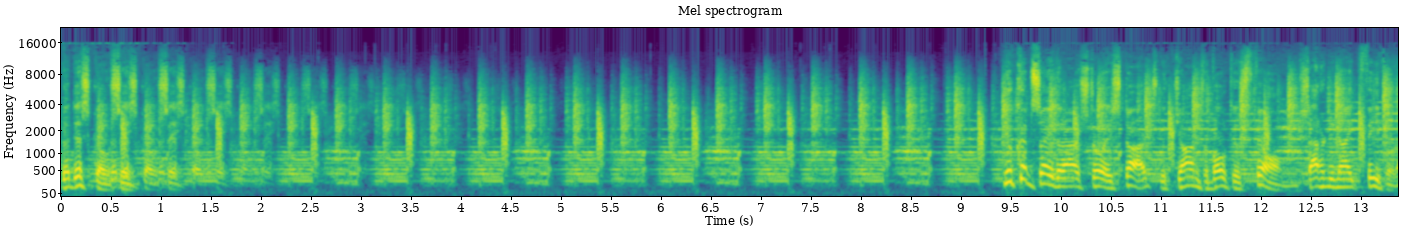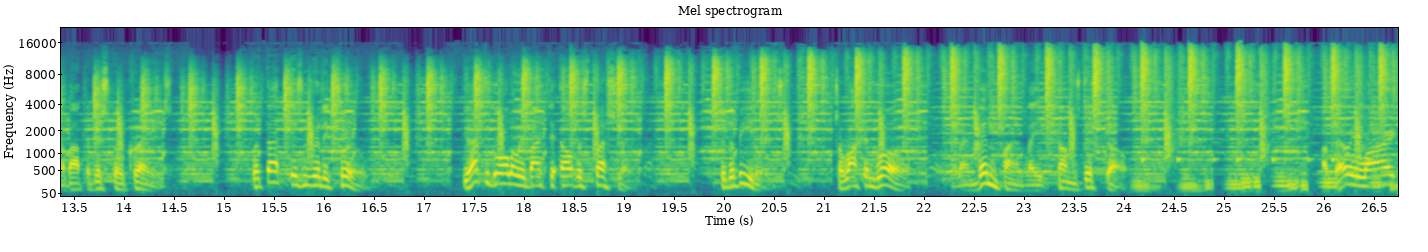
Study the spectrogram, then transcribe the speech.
The disco system. You could say that our story starts with John Travolta's film, Saturday Night Fever, about the disco craze. But that isn't really true. You have to go all the way back to Elvis Presley, to the Beatles, to rock and roll, and then finally comes disco. A very large,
